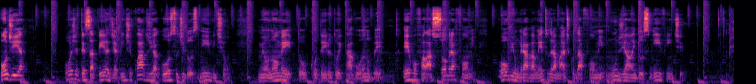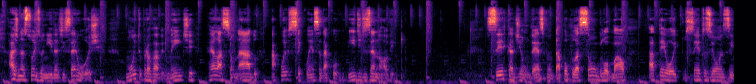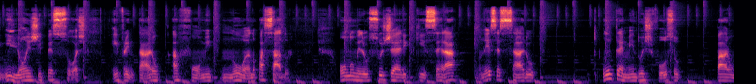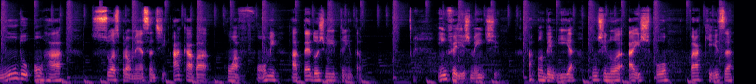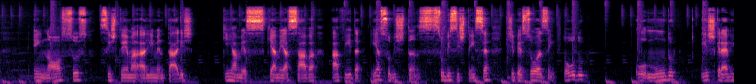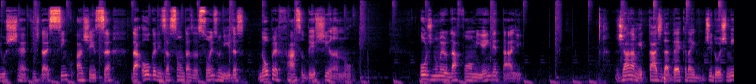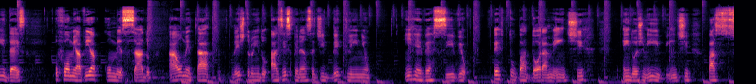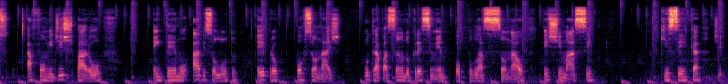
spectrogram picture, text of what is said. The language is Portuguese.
Bom dia! Hoje é terça-feira, dia 24 de agosto de 2021. Meu nome é Heitor Cordeiro do oitavo ano B. Eu vou falar sobre a fome. Houve um gravamento dramático da fome mundial em 2020. As Nações Unidas disseram hoje, muito provavelmente relacionado à consequência da Covid-19. Cerca de um décimo da população global até 811 milhões de pessoas enfrentaram a fome no ano passado. O número sugere que será necessário um tremendo esforço para o mundo honrar suas promessas de acabar com a fome até 2030. Infelizmente, a pandemia continua a expor fraqueza em nossos sistemas alimentares que, ame que ameaçava a vida e a subsistência de pessoas em todo o mundo, escreve os chefes das cinco agências da Organização das Nações Unidas no prefácio deste ano. Os números da fome em detalhe já na metade da década de 2010, o fome havia começado a aumentar, destruindo as esperanças de declínio irreversível perturbadoramente. Em 2020, a fome disparou em termos absoluto e proporcionais, ultrapassando o crescimento populacional estimasse que cerca de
